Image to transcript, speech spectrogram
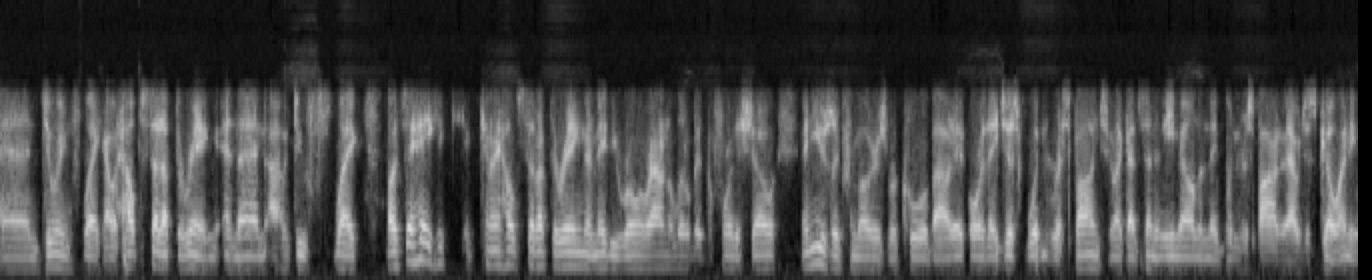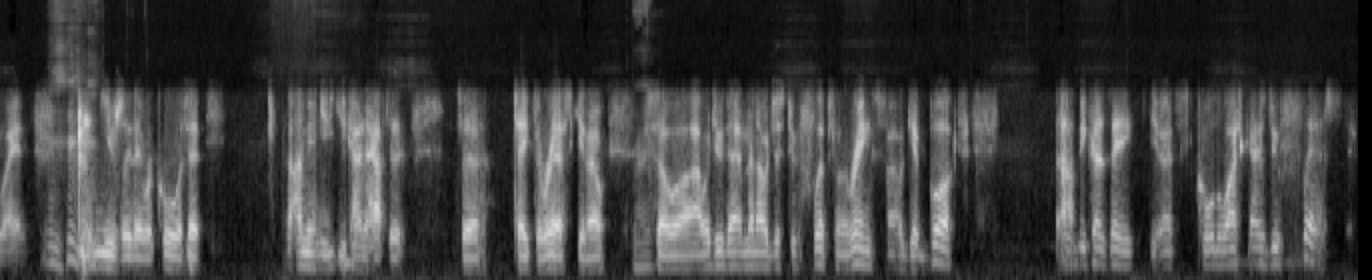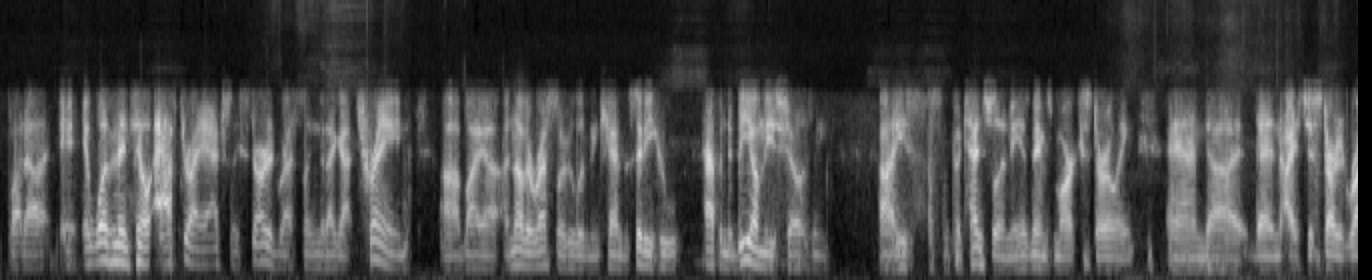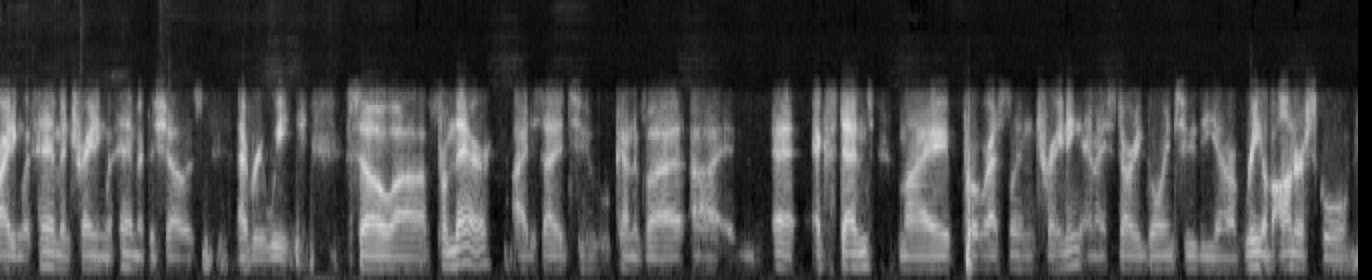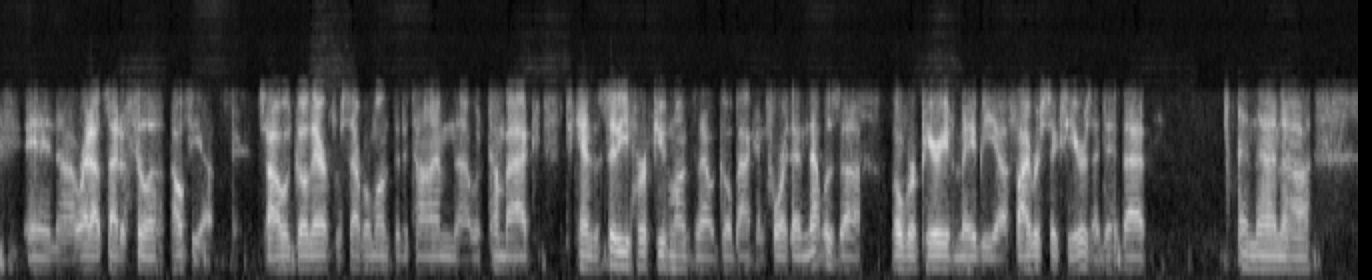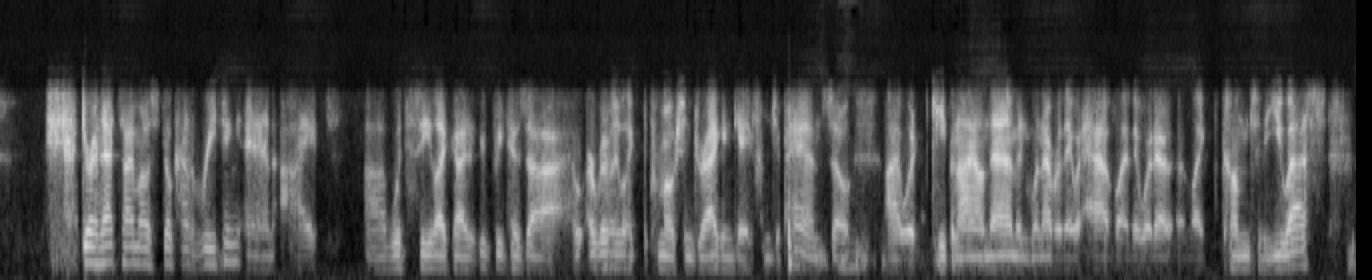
and doing like I would help set up the ring, and then I would do like I would say, hey, can I help set up the ring? Then maybe roll around a little bit before the show. And usually promoters were cool about it, or they just wouldn't respond to. Like I'd send an email and then they wouldn't respond, and I would just go anyway. And usually they were cool with it. I mean, you, you kind of have to to take the risk, you know. Right. So uh, I would do that, and then I would just do flips in the ring. So I would get booked uh, because they, you know, it's cool to watch guys do flips. But uh, it, it wasn't until after I actually started wrestling that I got trained uh, by uh, another wrestler who lived in Kansas City who happened to be on these shows, and uh, he saw some potential in me. His name's Mark Sterling, and uh, then I just started riding with him and training with him at the shows every week. So uh, from there, I decided to kind of uh, uh, extend my pro wrestling training, and I started going to the uh, Ring of Honor School in right outside of Philadelphia. So I would go there for several months at a time. I would come back to Kansas City for a few months, and I would go back and forth. And that was uh, over a period of maybe uh, five or six years. I did that, and then uh, during that time, I was still kind of reaching, and I uh, would see like I, because uh, I really liked the promotion Dragon Gate from Japan, so I would keep an eye on them, and whenever they would have like they would uh, like come to the U.S.,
